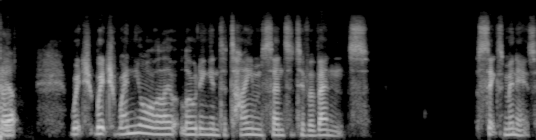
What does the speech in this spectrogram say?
yeah. Yep. Which, which, when you're loading into time-sensitive events, six minutes,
